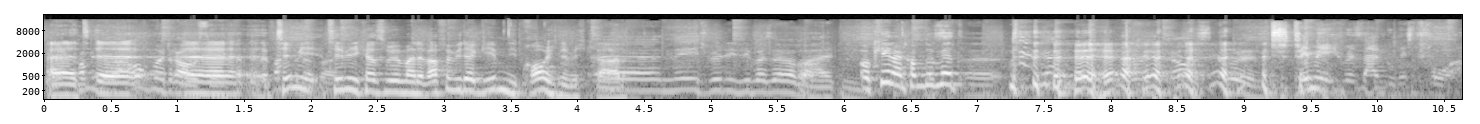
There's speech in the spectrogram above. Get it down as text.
Äh, kommt aber auch mit raus, äh, Timmy. Timmy, kannst du mir meine Waffe wieder geben? Die brauche ich nämlich gerade. Äh, nee, ich will die lieber selber behalten. Okay, dann komm du mit. Äh, ja, raus, cool. Timmy, ich würde sagen, du bist vor.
